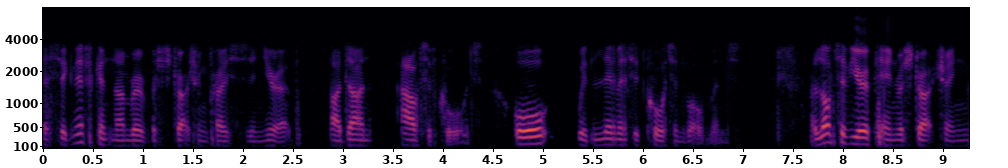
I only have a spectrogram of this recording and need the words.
a significant number of restructuring processes in Europe are done out of court or with limited court involvement. A lot of European restructurings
